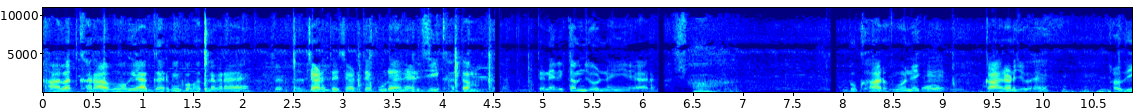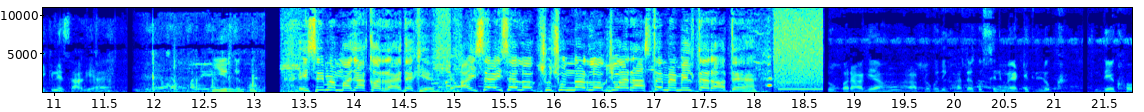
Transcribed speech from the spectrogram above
हालत ख़राब हो गया गर्मी बहुत लग रहा है। चढ़ते चढ़ते पूरा एनर्जी ख़त्म। इतने भी कमज़ोर नहीं है यार। बुखार होने के कारण जो है थोड़ा वीकनेस आ गया है। ये देखो। इसी में मज़ा कर रहा है देखिए। ऐसे ऐसे लोग छुछुंदर लोग जो है रास्ते में मिलते रहते हैं। ऊपर आ गया हूँ आप लोगों को दिखाते हैं कुछ सिनेमैटिक लुक देखो।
